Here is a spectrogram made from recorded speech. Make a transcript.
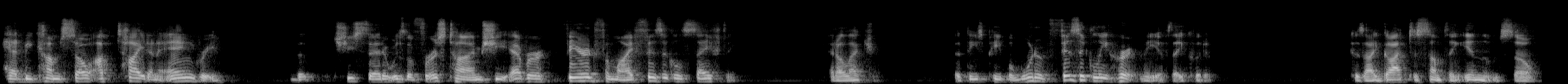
had become so uptight and angry that she said it was the first time she ever feared for my physical safety at a lecture. That these people would have physically hurt me if they could have, because I got to something in them so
